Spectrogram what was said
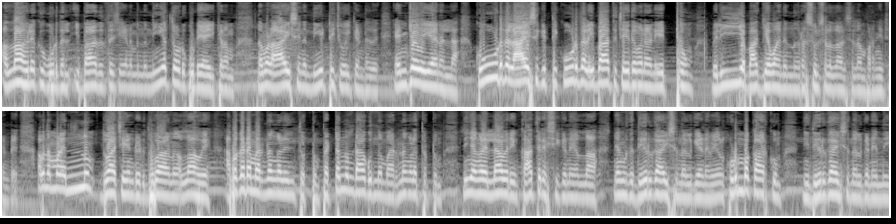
അള്ളാഹുലേക്ക് കൂടുതൽ ഇബാദത്ത് ചെയ്യണമെന്ന് നീയത്തോടു കൂടി ആയിരിക്കണം നമ്മൾ ആയുസിനെ നീട്ടി ചോദിക്കേണ്ടത്. എൻജോയ് ചെയ്യാനല്ല. കൂടുതൽ ആയുസ് കിട്ടി കൂടുതൽ ഇബാദത്ത് ചെയ്തവനാണ് ഏറ്റവും വലിയ ഭാഗ്യവാൻ എന്ന് റസൂൽ അലൈഹി വസല്ലം പറഞ്ഞിട്ടുണ്ട്. അപ്പോൾ നമ്മൾ എന്നും ദുആ ചെയ്യേണ്ട ഒരു ദുവാണ് അള്ളാഹുവെ അപകട മരണങ്ങളിൽ തൊട്ടും പെട്ടെന്നുണ്ടാകുന്ന മരണങ്ങളെ തൊട്ടും നീ ഞങ്ങൾ എല്ലാവരെയും കാത്തുരക്ഷിക്കണേ അല്ല. ഞങ്ങൾക്ക് ദീർഘായുസ് നൽകണമേ. ഞങ്ങൾ കുടുംബക്കാർക്കും നീ ദീർഘായുസ് നൽകണേ നീ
